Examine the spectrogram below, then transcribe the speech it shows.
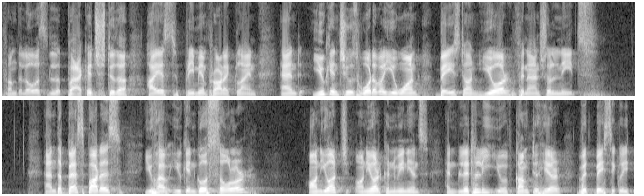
from the lowest package to the highest premium product line. And you can choose whatever you want based on your financial needs. And the best part is you, have, you can go solar on your, on your convenience. And literally, you have come to here with basically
